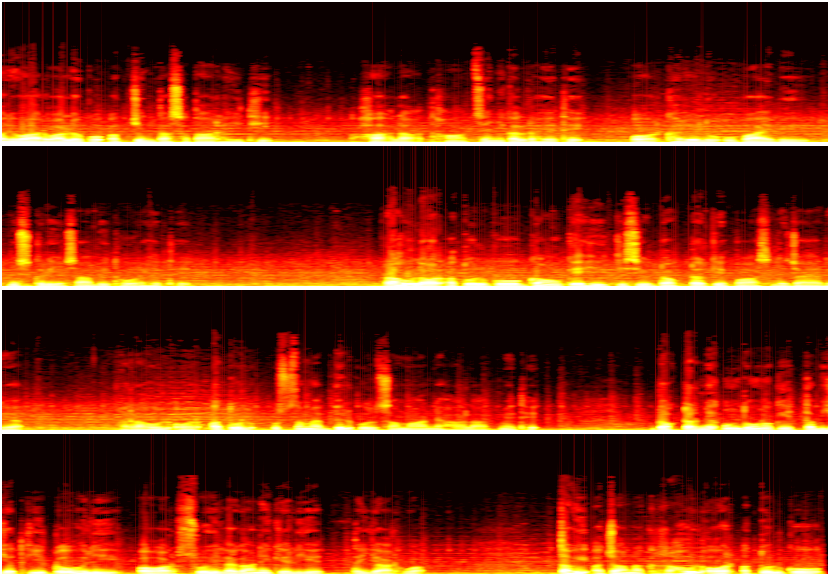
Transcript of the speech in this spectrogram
परिवार वालों को अब चिंता सता रही थी। हालात हाथ से निकल रहे थे और घरेलू उपाय भी निष्क्रिय साबित हो रहे थे। राहुल और अतुल को गाँव के ही किसी डॉक्टर के पास ले जाया गया। राहुल और अतुल उस समय बिल्कुल सामान्य हालात में थे। डॉक्टर ने उन दोनों की तबीयत की टोहली और सुई लगाने के लिए तैयार हुआ। तभी अचानक राहुल और अतुल को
